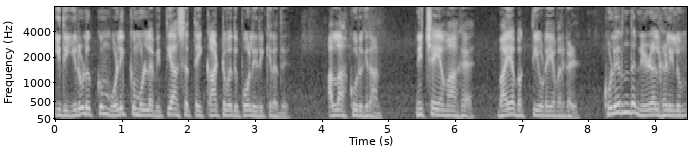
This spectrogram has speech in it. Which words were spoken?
இது இருளுக்கும் ஒளிக்கும் உள்ள வித்தியாசத்தை காட்டுவது போல் இருக்கிறது. அல்லாஹ் கூறுகிறான் நிச்சயமாக பயபக்தியுடையவர்கள் குளிர்ந்த நிழல்களிலும்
